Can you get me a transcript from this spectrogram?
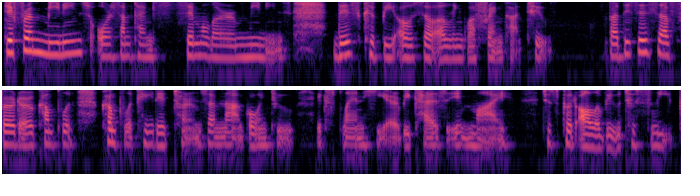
different meanings or sometimes similar meanings. This could be also a lingua franca too. But this is a further compl- complicated terms. I'm not going to explain here because it might just put all of you to sleep.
